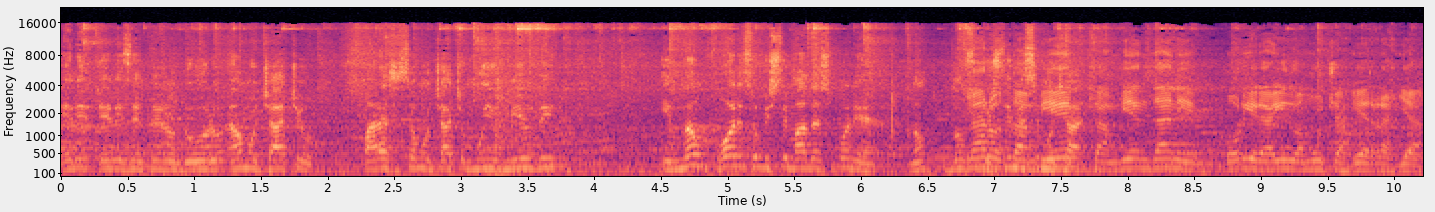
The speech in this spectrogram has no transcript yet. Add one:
Ele, eles treinam duro. É um muchacho, parece ser um muchacho muito humilde. E não pode subestimar desse Poirier. Não, não Claro, subestime esse también, muchacho. también Dani Poirier ha ido a muchas guerras ya.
